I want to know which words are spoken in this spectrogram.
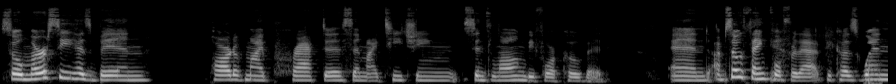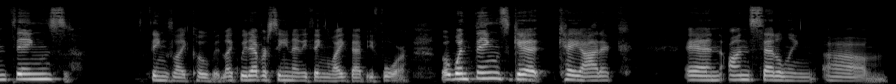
so mercy has been part of my practice and my teaching since long before COVID. And I'm so thankful yeah. for that because when things things like COVID, like we'd ever seen anything like that before. But when things get chaotic and unsettling, um,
